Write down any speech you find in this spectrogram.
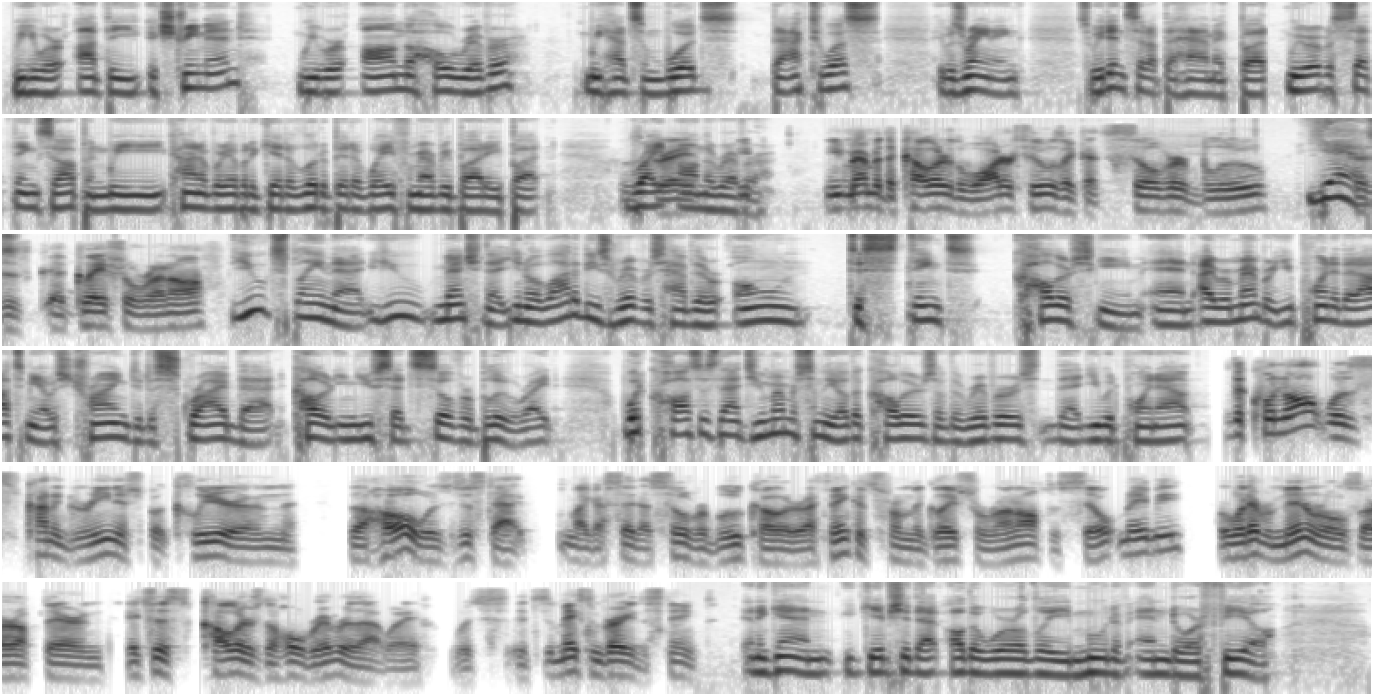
We were at the extreme end, we were on the Hoh River. We had some woods back to us. It was raining, so we didn't set up the hammock, but we were able to set things up and we kind of were able to get a little bit away from everybody, but right great. on the river. You remember the color of the water too? It was like that silver blue Yes. because it's a glacial runoff. You explained that. You mentioned that, you know, a lot of these rivers have their own distinct color scheme. And I remember you pointed that out to me. I was trying to describe that color, and you said silver blue, right? What causes that? Do you remember some of the other colors of the rivers that you would point out? The Quinault was kind of greenish but clear, and the Hoh was just that, like I said, that silver blue color. I think it's from the glacial runoff, the silt maybe, or whatever minerals are up there, and it just colors the whole river that way, which it's, it makes them very distinct. And again, it gives you that otherworldly mood of Endor feel.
